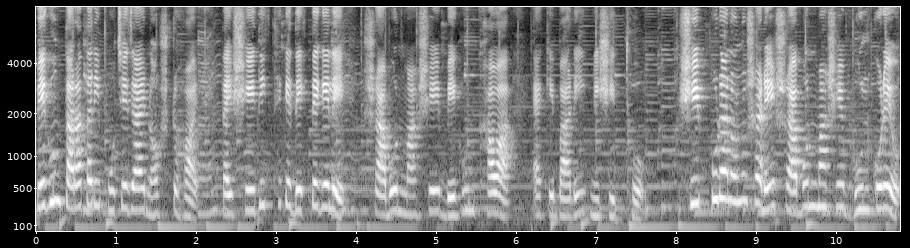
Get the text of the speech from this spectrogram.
বেগুন তাড়াতাড়ি পচে যায়, নষ্ট হয়। তাই সেদিক থেকে দেখতে গেলে শ্রাবণ মাসে বেগুন খাওয়া একেবারেই নিষিদ্ধ। শিবপুরাণ অনুসারে শ্রাবণ মাসে ভুল করেও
